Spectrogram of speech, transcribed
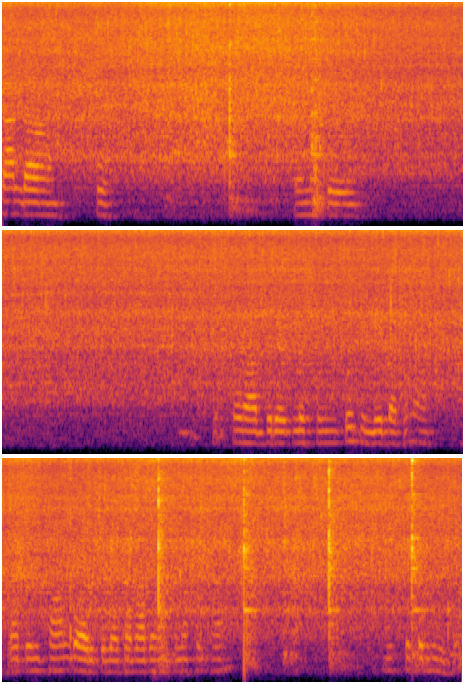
कांदा हो टोमॅटो थोड़ा अदरक लहसुन कुछ ले तक ना ताकि इंसान गैर को लेकर बाबा इतना सिखा जिससे कमी होते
